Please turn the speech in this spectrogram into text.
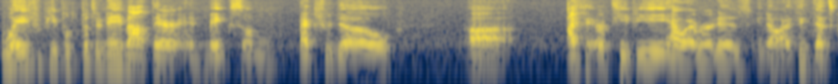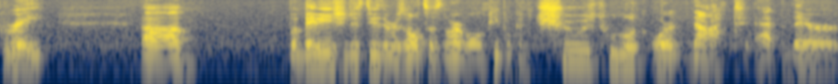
way for people to put their name out there and make some extra dough, uh, I think, or TPE, however it is, you know, I think that's great. Um, but maybe you should just do the results as normal and people can choose to look or not at their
